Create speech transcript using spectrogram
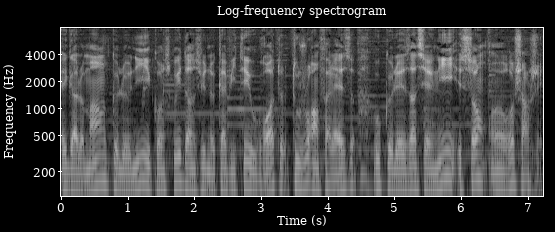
également que le nid est construit dans une cavité ou grotte, toujours en falaise, ou que les anciens nids sont rechargés.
